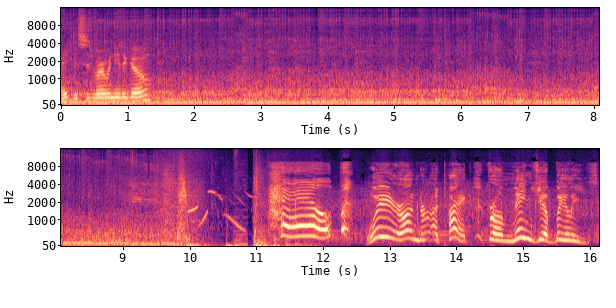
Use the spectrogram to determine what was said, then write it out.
Right, this is where we need to go. Help! We're under attack from ninja billies.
